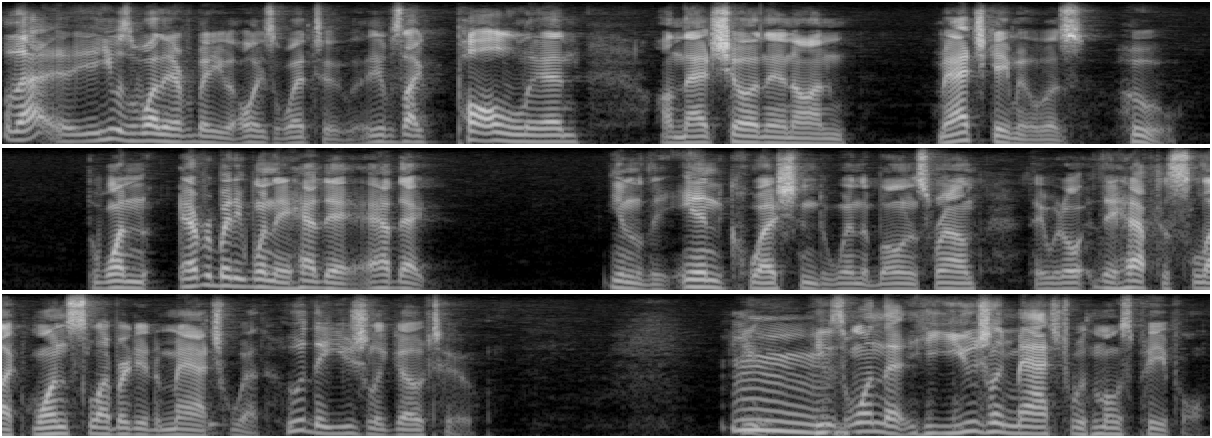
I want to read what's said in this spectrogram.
that he was one that everybody always went to. It was like Paul Lynde on that show, and then on Match Game it was who? The one everybody when they had to have that, you know, the end question to win the bonus round, they would they have to select one celebrity to match with. Who they usually go to? He, Mm. he was one that he usually matched with most people.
